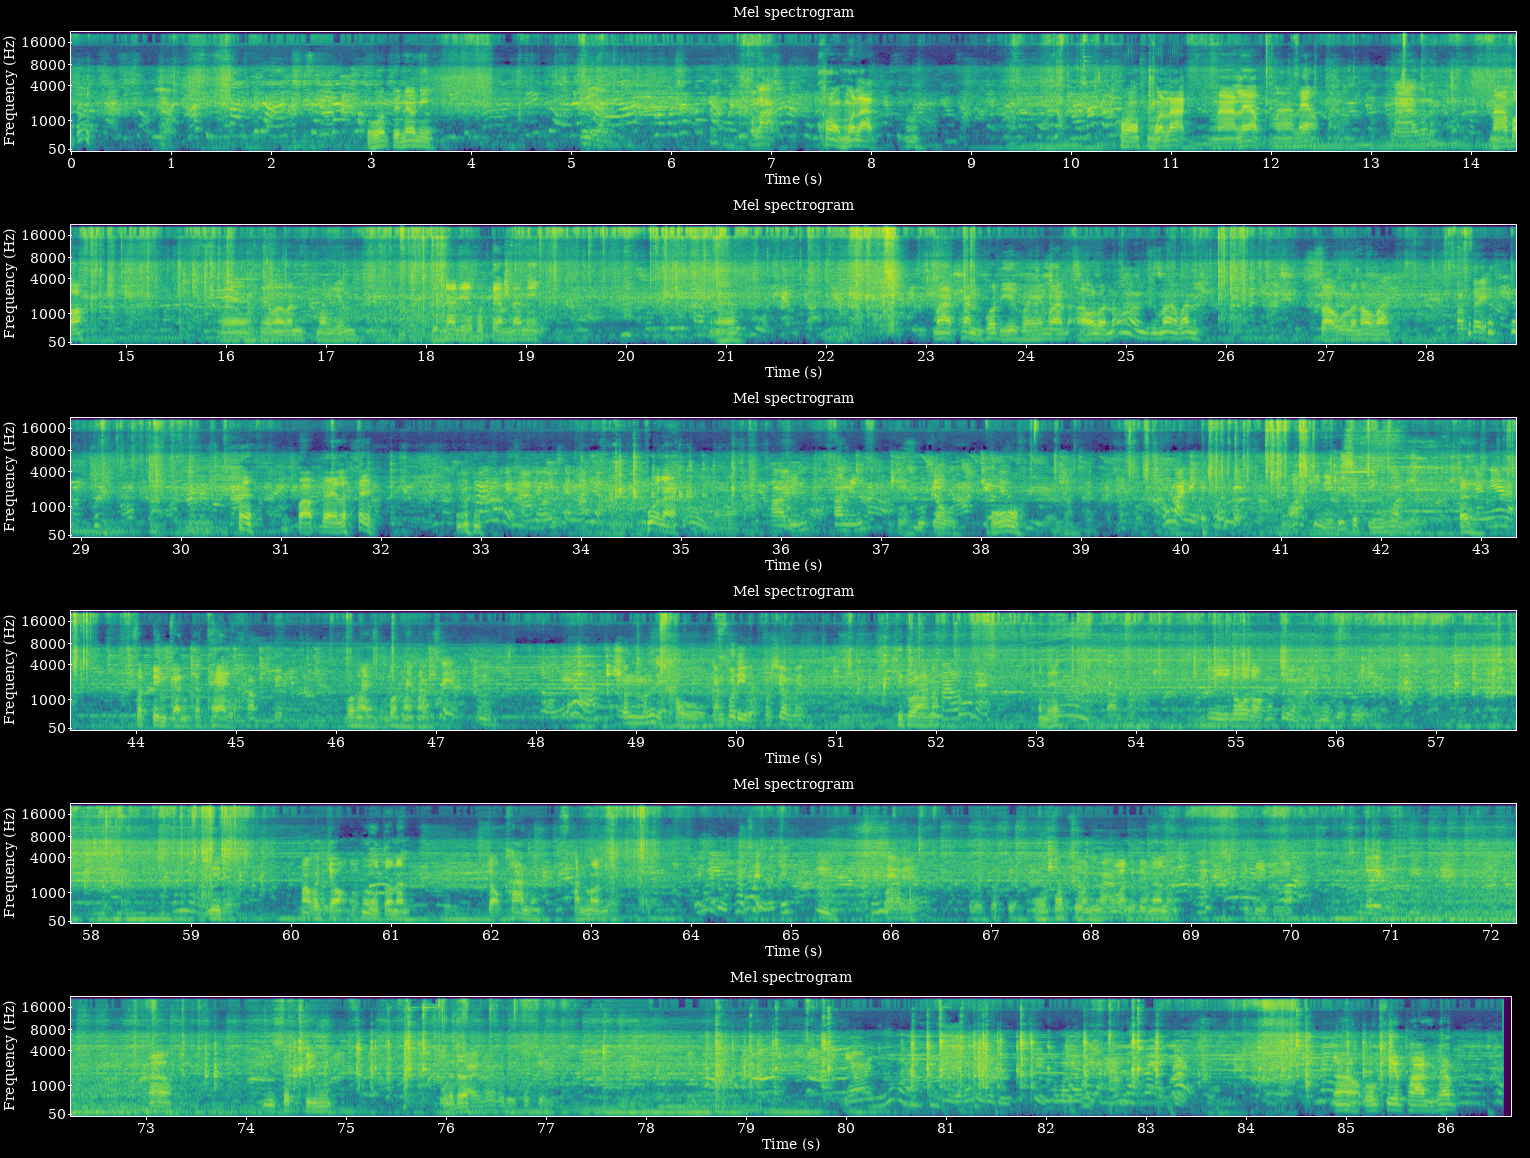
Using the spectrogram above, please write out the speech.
โอ้มันเป็นแนวนี้นี่ยังโคราชข้อหัวลาก อืมข้อหัวลากมาแล้วมาแล้วนาตัวไหนหนาบอเออเดี๋ยวมามันมองเห็นเป็นหน้านี่เขาเต็มหน้านี่เออมาท่านพอดีขอแหงวันเอาละเนาะสิมาวันเสาร์ละเนาะว่าปรับได้ ปรับได้เลย เราไปหาหมออีกใช่ไหมเนี่ยพวกน่ะโอ้หมอพาวินพามินผู้เกี่ยวโอ้เมื่อวานเนี่ยไปชนเด็กหมอที่นี่พี่สปริงห้อมเลยเอออย่างเนี้ยแหละสปริงกันกระแทกครับเด็ดบ่ให้บ่ให้หักเสร็จอืมโอ้ยอะมันมันจะเข้ากันพอดีบ่เขาเชื่อมไว้คิดว่านะมาลูกนะอันนี้ครับนี่โลดอกนั่นคือหนังนี่คือคือนี่เดี๋ยวเอากระเจาะหูตัวนั้น เจาะข้างนั่นหันมาเลยเป็นกระดูก ทับเส้นแล้วสิอืมเป็นว่าแบบแล้วเปิดก็เปลี่ยนโอ้ครับส่วนเป็นนั่นน่ะจะบีบเนาะบีบอ้าวนี่สปริงปวดใจน้อยกระดูกก็เปลี่ยนยาอายุกำลังกินเลยแล้วมีกระดูกทับเส้นเพราะว่าเราเห็นงานอ้าวโอเคผ่านครับ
